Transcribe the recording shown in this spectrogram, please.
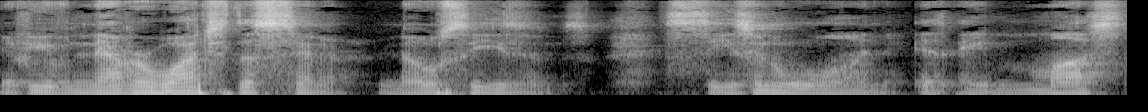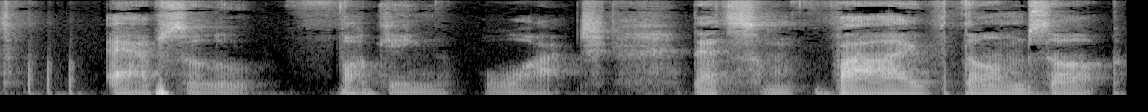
If you've never watched The Sinner, no seasons, season one is a must absolute fucking watch. That's some five thumbs up,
